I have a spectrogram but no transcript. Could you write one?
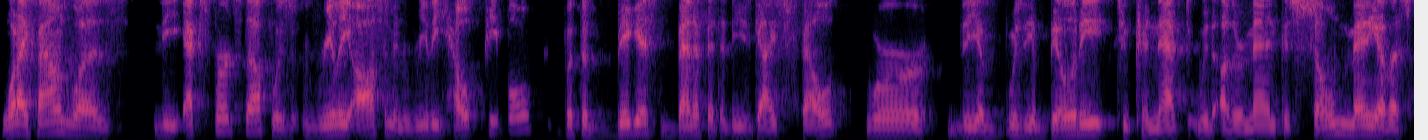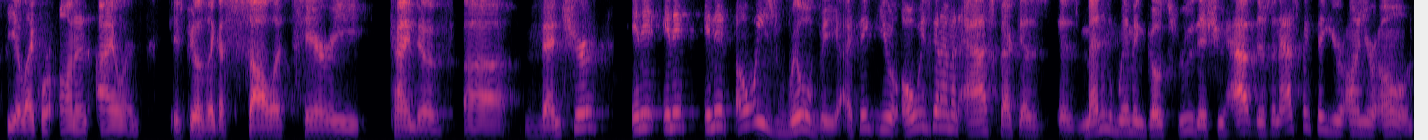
What I found was the expert stuff was really awesome and really helped people, but the biggest benefit that these guys felt were the was the ability to connect with other men because so many of us feel like we're on an island. It feels like a solitary kind of uh, venture and it and it and it always will be. I think you're always gonna have an aspect as as men and women go through this. You have there's an aspect that you're on your own.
